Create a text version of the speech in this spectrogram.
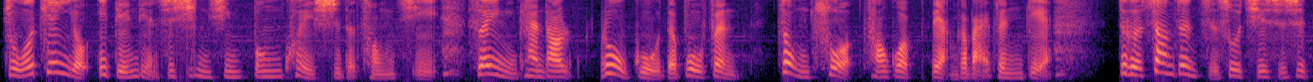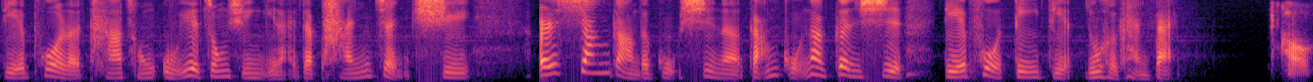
昨天有一点点是信心崩溃式的冲击，所以你看到入股的部分重挫超过两个百分点。这个上证指数其实是跌破了它从五月中旬以来的盘整区，而香港的股市呢，港股那更是跌破低点，如何看待？好，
